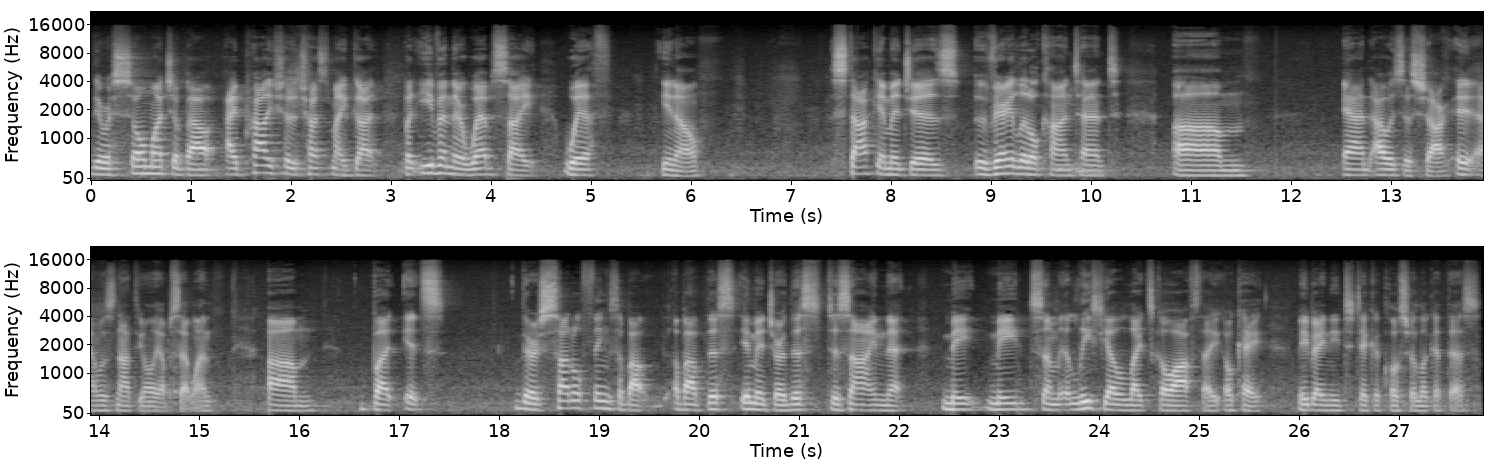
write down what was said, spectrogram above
there was so much about, I probably should have trusted my gut, but even their website with, you know, stock images, very little content. Um, and I was just shocked. I I was not the only upset one. Um, but it's there's subtle things about about this image or this design that made made some at least yellow lights go off. Like, okay, maybe I need to take a closer look at this.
